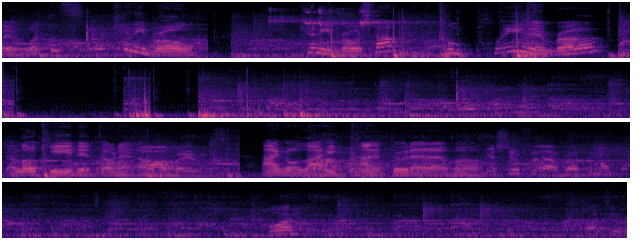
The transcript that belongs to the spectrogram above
Wait, what the f- Kenny, bro? Kenny, bro, stop complaining, bro. The low key he did throw that Oh, elbow. I ain't gonna lie, he kind of threw that elbow. Can shoot for that, bro. Come on. Four. Four two.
